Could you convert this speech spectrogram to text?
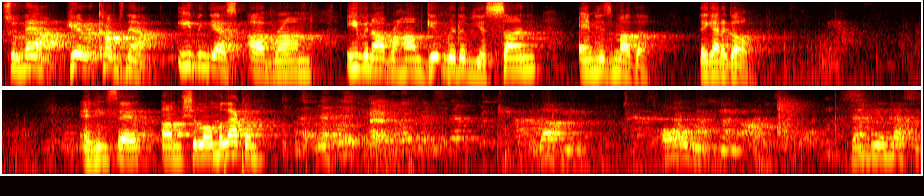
So now, here it comes now. Even yes, Abraham, even Abraham, get rid of your son and his mother. They got to go. And he said, um, Shalom Aleichem. Love you. Always be honest. Send me a message.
